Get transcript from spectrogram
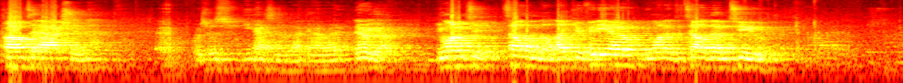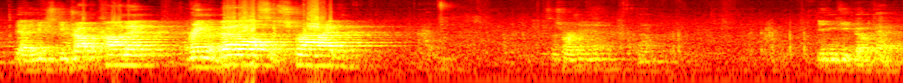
call to action, which is, you guys know that guy, right? There we go. You want them to tell them to like your video. You wanted to tell them to, yeah, you just you drop a comment, ring the bell, subscribe. Is this working yet? No. You can keep going, okay?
